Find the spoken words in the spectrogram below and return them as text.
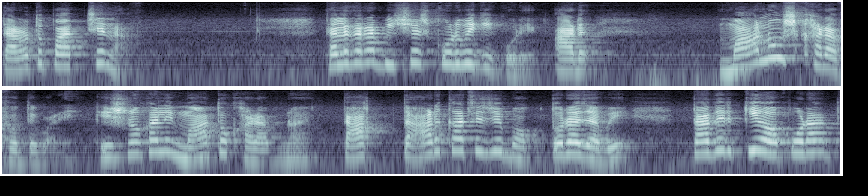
তারা তো পাচ্ছে না। তাহলে তারা বিশ্বাস করবে কি করে? আর মানুষ খারাপ হতে পারে। কৃষ্ণকালী মা তো খারাপ নয়। তা, তার কাছে যে ভক্তরা যাবে, তাদের কি অপরাধ?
